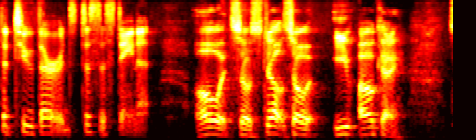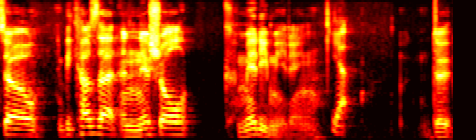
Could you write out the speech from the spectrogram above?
the two thirds to sustain it. Oh, it's so still so okay. So because that initial committee meeting Yeah. d-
